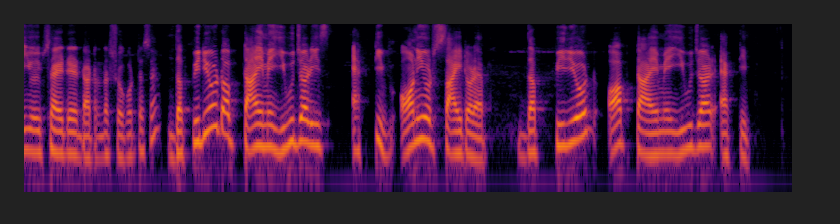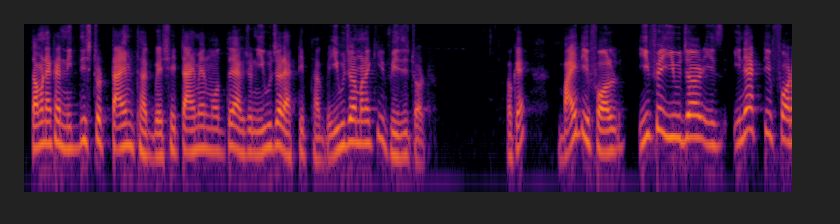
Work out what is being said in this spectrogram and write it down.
এই ওয়েবসাইটের ডাটাটা শো করতেছে। The period of time a user is active on your site or app the period of time a user active তার মানে একটা নির্দিষ্ট টাইম থাকবে, সেই টাইমের মধ্যে একজন ইউজার অ্যাক্টিভ থাকবে। ইউজার মানে কি? Visitor okay by default if a user is inactive for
